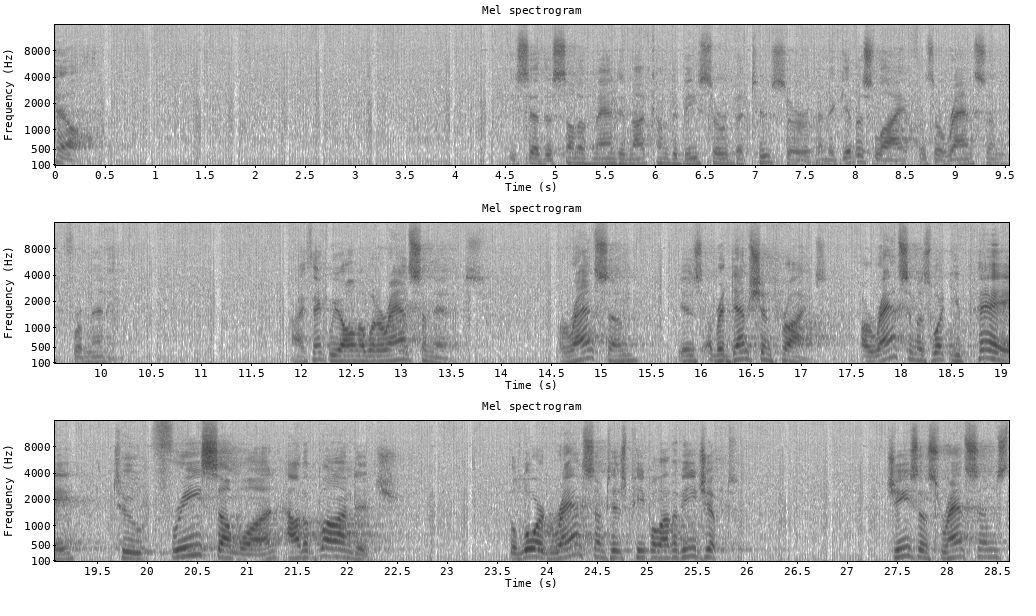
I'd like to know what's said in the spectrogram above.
hell. He said, The Son of Man did not come to be served, but to serve, and to give his life as a ransom for many. I think we all know what a ransom is. A ransom is a redemption price. A ransom is what you pay to free someone out of bondage. The Lord ransomed his people out of Egypt. Jesus ransoms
